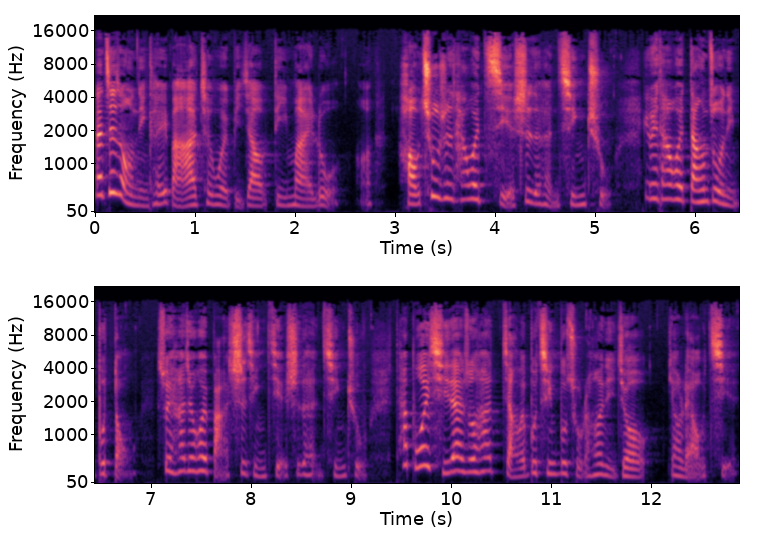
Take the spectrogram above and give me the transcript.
那这种你可以把它称为比较低脉络啊。好处是他会解释得很清楚，因为他会当做你不懂，所以他就会把事情解释得很清楚。他不会期待说他讲得不清不楚，然后你就要了解。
